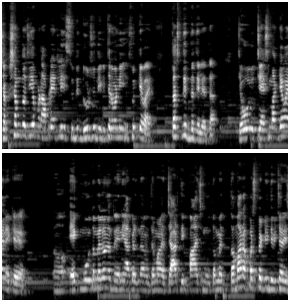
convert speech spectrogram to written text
સક્ષમ તો છીએ, પણ આપણે એટલી સુધી દૂર સુધી વિચારવાની શું કહેવાય? તસદી નથી લેતા. જેવું ચેસમાં કહેવાય ને કે એક મૂવ તમે લો ને તો એની આગળ તમારે ચારથી પાંચ મૂવ તમે તમારા પર્સપેક્ટિવથી વિચારી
